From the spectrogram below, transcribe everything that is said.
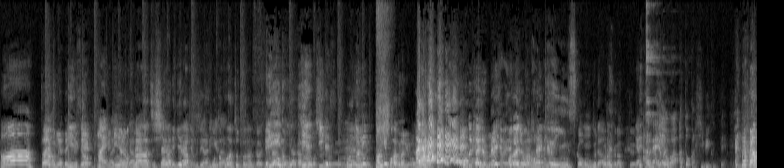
あ最後にやった日付いいですよ。はい日付気になりますね。まあ自信ありげだ。男はちょっとなんかえい。いのいいいいです。本当に？案件来なくなるよ 大丈夫？大丈夫です。あ大丈夫なの案件いいんすか？本当に来なくなって。いや案件は後から響くって。一番ま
